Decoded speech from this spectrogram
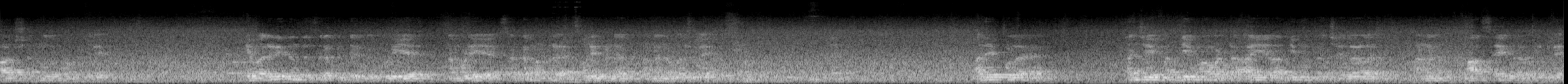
ஆர் சண்முகம் அவர்களே இங்கே வருகை தந்து சிறப்பித்திருக்கக்கூடிய நம்முடைய சட்டமன்ற உறுப்பினர் அண்ணன் அவர்களே. அதே போல தஞ்சை மத்திய மாவட்ட அஇஅதிமுக செயலாளர் அண்ணன் மா சேகர் அவர்களே.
